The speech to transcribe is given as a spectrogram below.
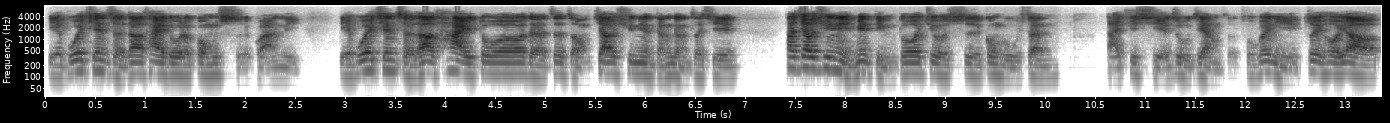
也不会牵扯到太多的工时管理，也不会牵扯到太多的这种教育训练等等这些。那教育训练里面顶多就是共读生来去协助这样子，除非你最后要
